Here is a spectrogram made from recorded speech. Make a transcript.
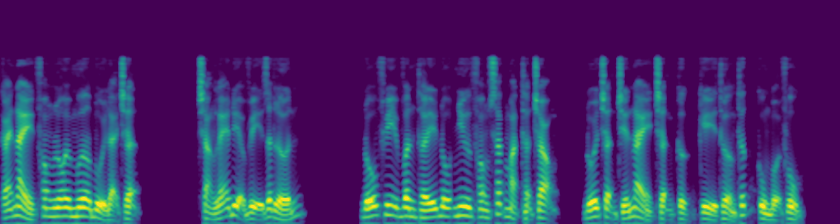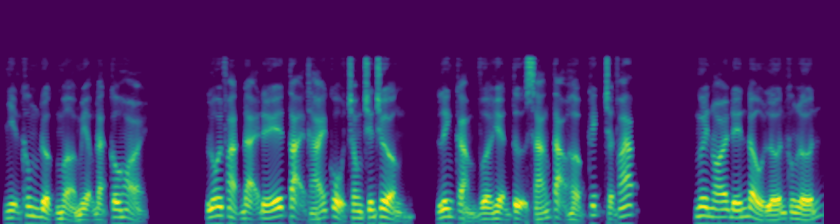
Cái này phong lôi mưa bùi đại trận, chẳng lẽ địa vị rất lớn? Đỗ Phi Vân thấy Đỗ Như Phong sắc mặt thận trọng, đối trận chiến này trận cực kỳ thưởng thức cùng bội phục, nhịn không được mở miệng đặt câu hỏi. Lôi phạt đại đế tại thái cổ trong chiến trường, linh cảm vừa hiện tự sáng tạo hợp kích trận pháp. Ngươi nói đến đầu lớn không lớn.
